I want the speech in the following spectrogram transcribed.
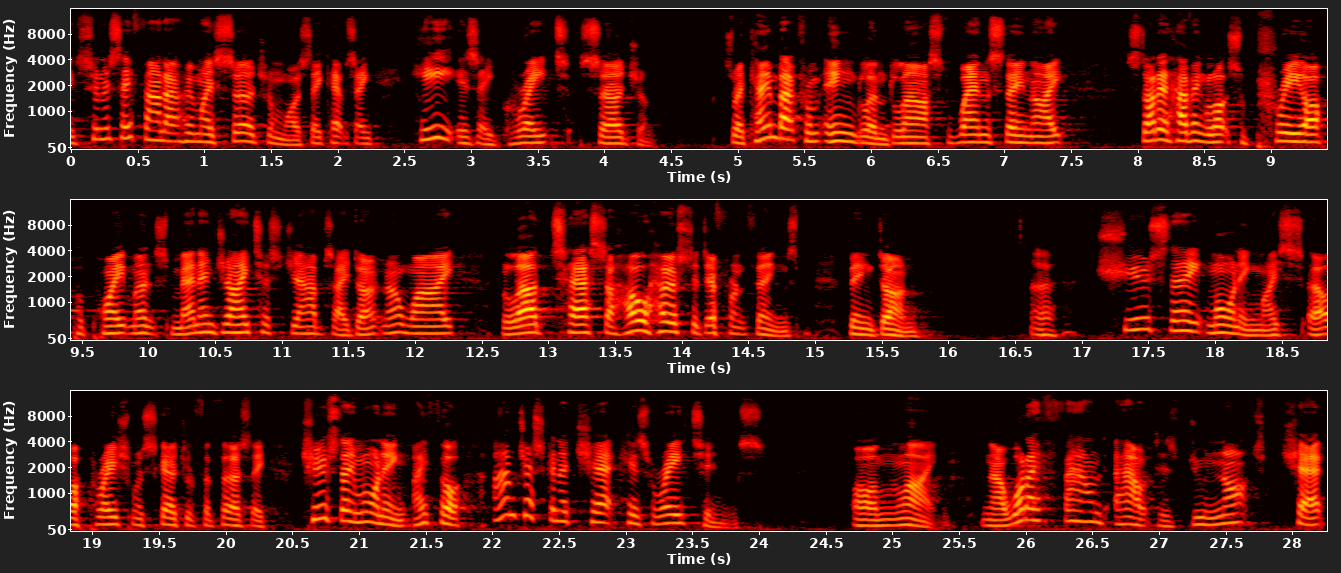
as soon as they found out who my surgeon was, they kept saying, He is a great surgeon. So I came back from England last Wednesday night, started having lots of pre op appointments, meningitis jabs, I don't know why, blood tests, a whole host of different things being done. Uh, Tuesday morning, my uh, operation was scheduled for Thursday. Tuesday morning, I thought, I'm just going to check his ratings online. Now, what I found out is do not check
